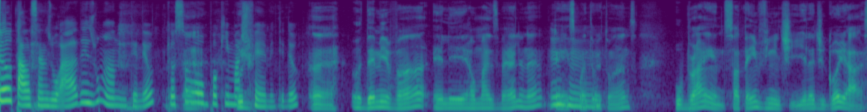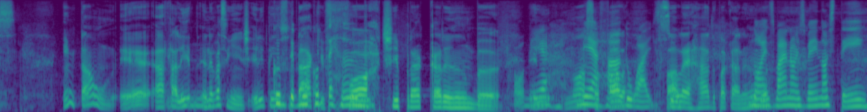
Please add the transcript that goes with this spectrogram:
eu tava sendo zoada e zoando, entendeu? Porque eu sou É. um pouquinho macho O- fêmea, entendeu? É. O Demivan, ele é o mais velho, né? Uhum. Tem 58 anos. O Brian só tem 20 e ele é de Goiás. Então, é, a Thalita, é o negócio seguinte, ele tem um sotaque forte pra caramba. Ó, Ele- me, nossa, me errado, fala- uai. Fala errado pra caramba. Nós vai, nós vem, nós tem.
